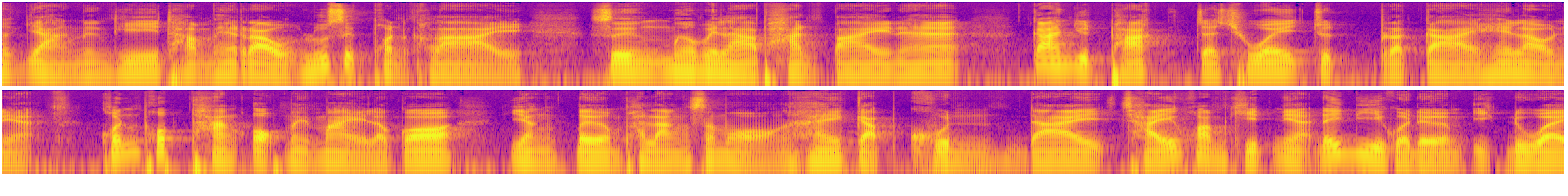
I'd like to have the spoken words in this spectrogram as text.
สักอย่างหนึ่งที่ทำให้เรารู้สึกผ่อนคลาย ซึ่งเมื่อเวลาผ่านไปนะฮะการหยุดพักจะช่วยจุดประกายให้เราเนี่ย ค้นพบทางออกใหม่ๆ แล้วก็ยังเติมพลังสมองให้กับคุณได้ใช้ความคิดเนี่ยได้ดีกว่าเดิมอีกด้วย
